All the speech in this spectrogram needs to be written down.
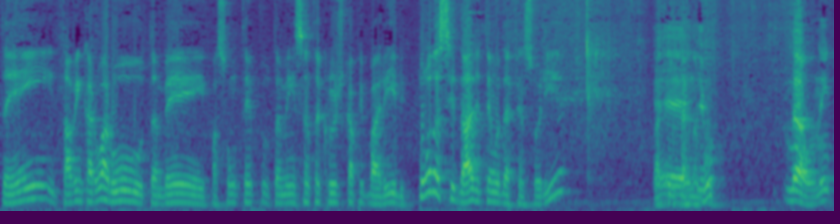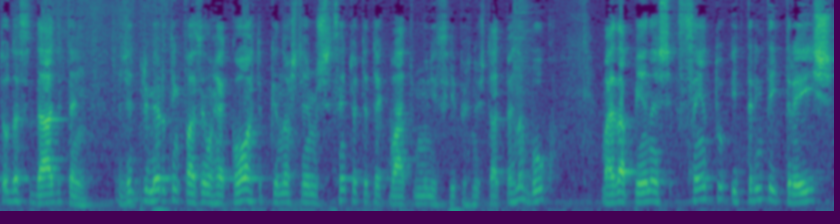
tem, estava em Caruaru também, passou um tempo também em Santa Cruz de Capibaribe. Toda cidade tem uma defensoria aqui é, em Pernambuco? Eu, não, nem toda cidade tem. A gente primeiro tem que fazer um recorte, porque nós temos 184 municípios no estado de Pernambuco mas apenas 133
